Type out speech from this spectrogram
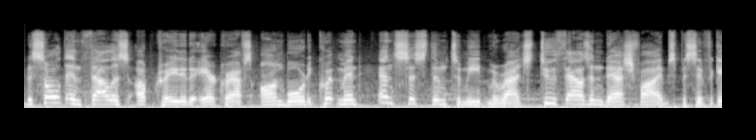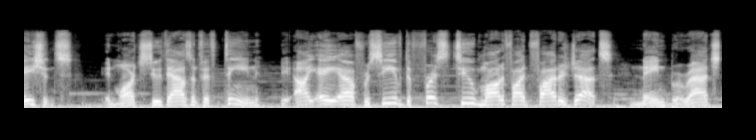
The Dassault and Thales upgraded the aircraft's onboard equipment and system to meet Mirage 2000-5 specifications. In March 2015, the IAF received the first two modified fighter jets named Mirage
